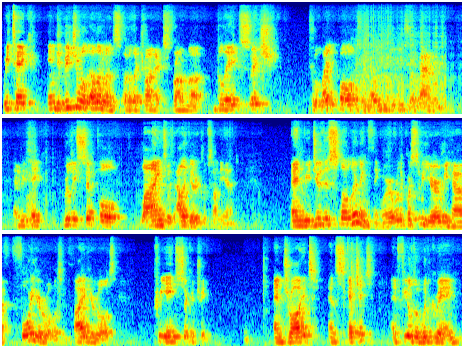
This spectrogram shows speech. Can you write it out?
We take individual elements of electronics from a blade switch to a light bulb to an LED to a battery. And we take really simple lines with alligator clips on the end. And we do this slow learning thing where over the course of a year, we have four-year-olds and five-year-olds create circuitry and draw it and sketch it and feel the wood grain,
